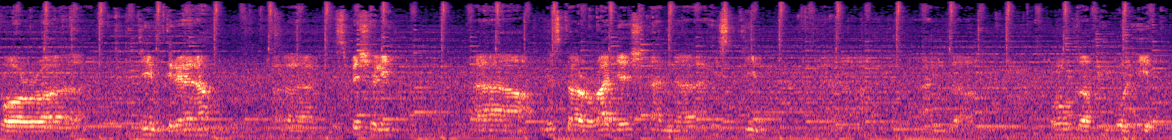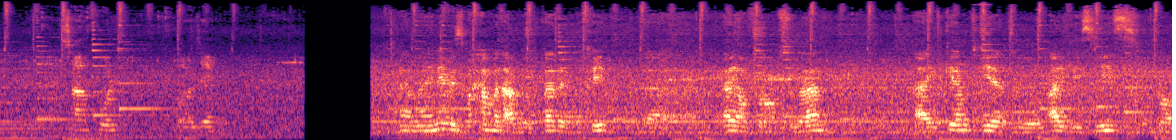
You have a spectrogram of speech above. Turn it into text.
for uh, team trainer, uh, especially uh, Mr. Rajesh and uh, his team, uh, and uh, all the people here. Thankful for them. Uh, my name is Muhammad Abdul Qadir. Uh, I am from Sudan. I came here to IPCS for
